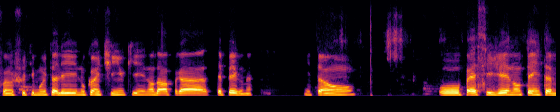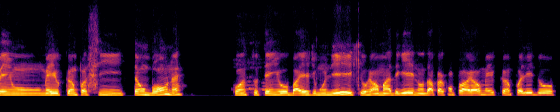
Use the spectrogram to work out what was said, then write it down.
Foi um chute muito ali no cantinho que não dava para ter pego, né? Então, o PSG não tem também um meio-campo assim tão bom, né? Quanto tem o Bayern de Munique, o Real Madrid, não dá para comparar o meio-campo ali do,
